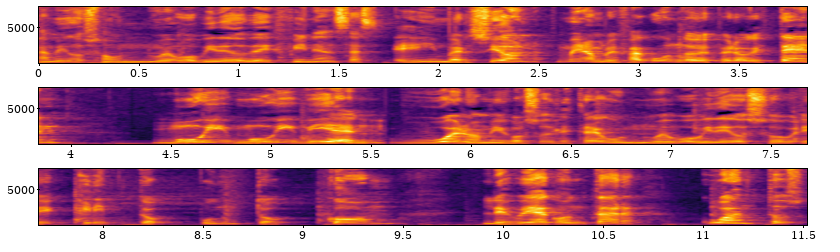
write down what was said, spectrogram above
amigos a un nuevo video de finanzas e inversión. Mi nombre es Facundo, espero que estén muy muy bien. Bueno amigos, hoy les traigo un nuevo video sobre crypto.com. Les voy a contar cuántos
